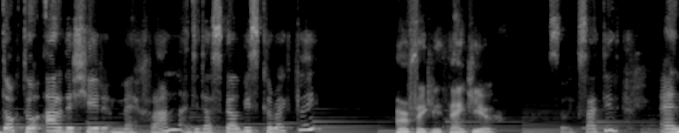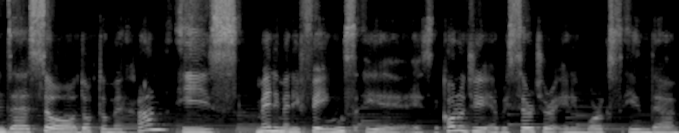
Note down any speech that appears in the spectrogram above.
Dr. Ardeshir Mehran. Did I spell this correctly? Perfectly, thank you so excited. And uh, so Dr. Mehran is many, many things. He is ecology, a researcher, and he works in the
